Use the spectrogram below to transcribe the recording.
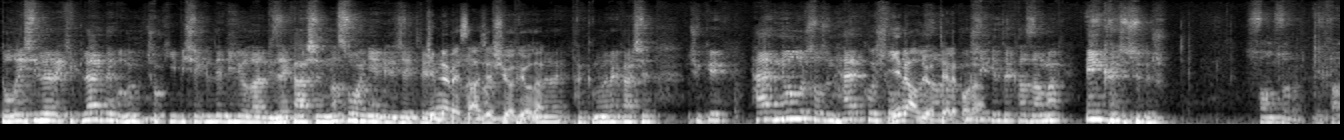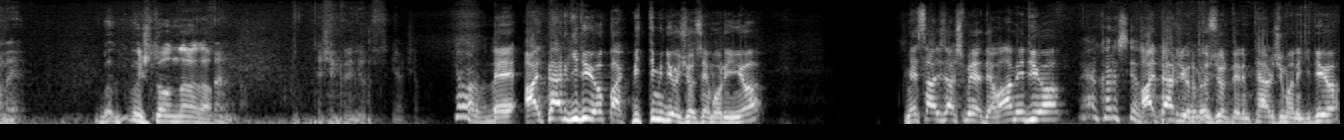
Dolayısıyla rakipler de bunu çok iyi bir şekilde biliyorlar. Bize karşı nasıl oynayabileceklerini Kimle mesajlaşıyor diyorlar. Takımlara, takımlara karşı. Çünkü her ne olursa olsun her koşulda Yine alıyor kazanmak, telefonu. Bu şekilde kazanmak en kötüsüdür. Son soru İrfan Bey. Bıkmıştı ondan adam. Tabii. Teşekkür ediyoruz. İyi akşamlar. Ne var bunda? Ee, Alper gidiyor. Bak bitti mi diyor Jose Mourinho. Mesajlaşmaya devam ediyor. Ya karısı yazıyor. Alper diyorum özür dilerim tercümanı gidiyor.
